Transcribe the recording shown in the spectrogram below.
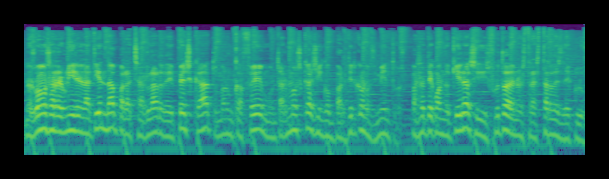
nos vamos a reunir en la tienda para charlar de pesca, tomar un café, montar moscas y compartir conocimientos. Pásate cuando quieras y disfruta de nuestras tardes de club.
